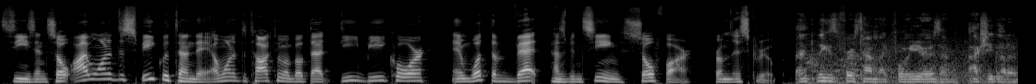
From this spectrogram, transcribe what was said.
season. So I wanted to speak with Tunde. I wanted to talk to him about that DB corps and what the vet has been seeing so far from this group? I think it's the first time in like four years I've actually got a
